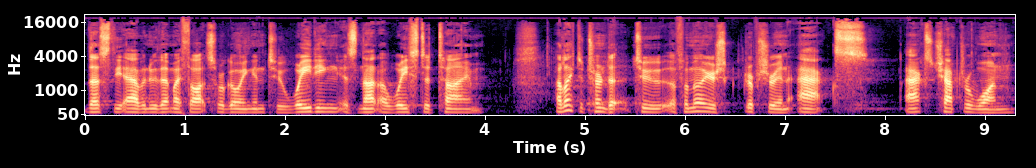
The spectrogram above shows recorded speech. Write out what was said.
that's the avenue that my thoughts were going into. Waiting is not a wasted time. I'd like to turn to, to a familiar scripture in Acts, Acts chapter 1.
